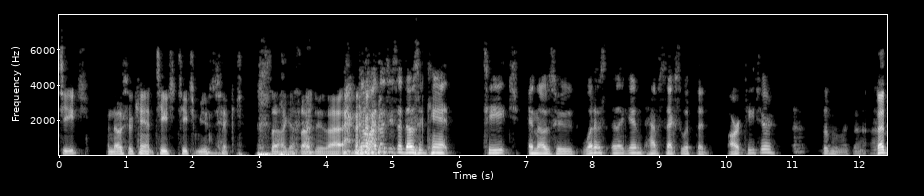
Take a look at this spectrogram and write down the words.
teach and those who can't teach teach music. So I guess I'd do that. No, I thought you said those who can't teach and those who what is it again have sex with the art teacher. Something like that. Uh, that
